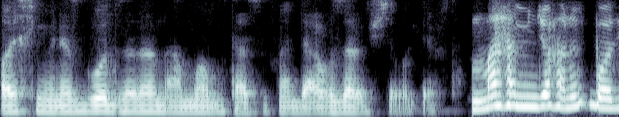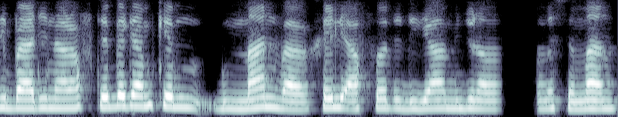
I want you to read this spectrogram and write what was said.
آقای خیمنز گل زدن اما متاسفانه دروازه رو اشتباه گرفتن من همینجا هنوز بازی بعدی نرفته. بگم که من و خیلی افراد دیگه هم می‌دونم مثل من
